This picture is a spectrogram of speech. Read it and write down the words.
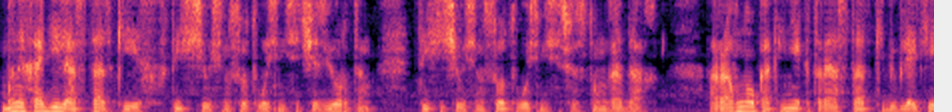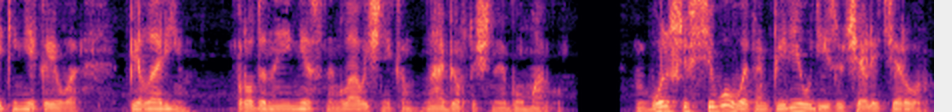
Мы находили остатки их в 1884-1886 годах, равно как и некоторые остатки библиотеки некоего Пеларин, проданные местным лавочникам на оберточную бумагу. Больше всего в этом периоде изучали террор.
